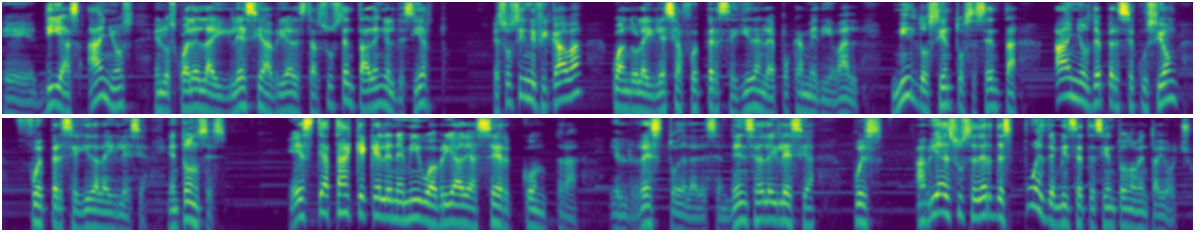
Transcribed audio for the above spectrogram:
eh, días, años en los cuales la iglesia habría de estar sustentada en el desierto. Eso significaba cuando la iglesia fue perseguida en la época medieval. 1260 años de persecución fue perseguida la iglesia. Entonces, este ataque que el enemigo habría de hacer contra el resto de la descendencia de la iglesia, pues habría de suceder después de 1798.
